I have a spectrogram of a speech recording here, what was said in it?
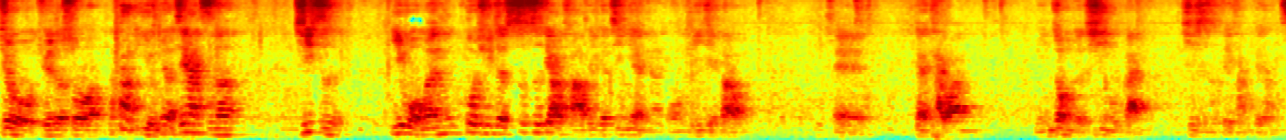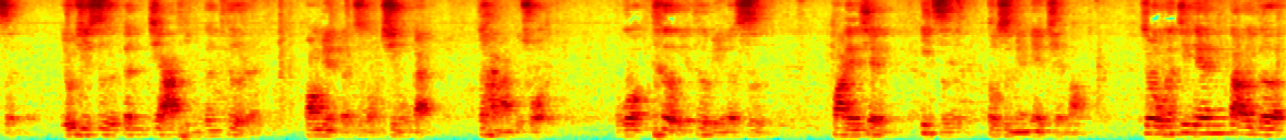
就觉得说，那到底有没有这样子呢？其实以我们过去这四次调查的一个经验，我们理解到，呃，在台湾。民众的幸福感其实是非常非常深的，尤其是跟家庭、跟个人方面的这种幸福感，都还蛮不错的。不过特别特别的是，花莲县一直都是名列前茅，所以我们今天到一个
